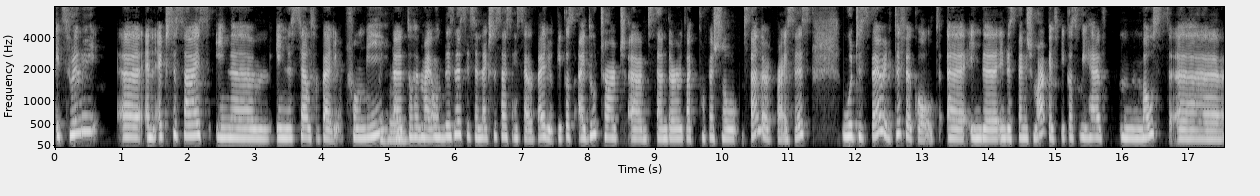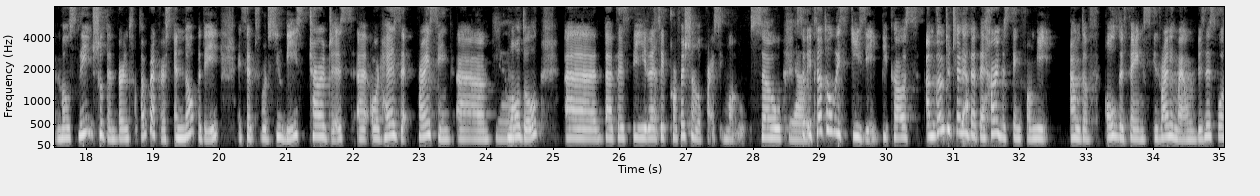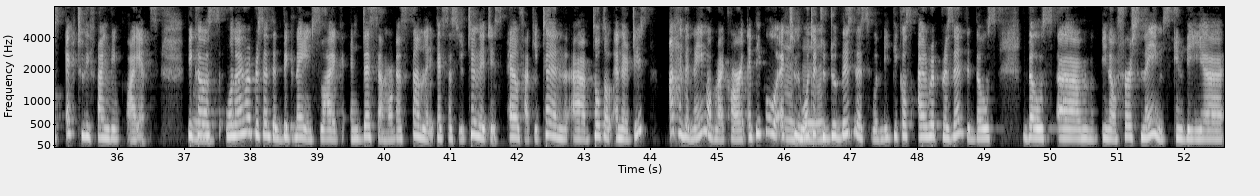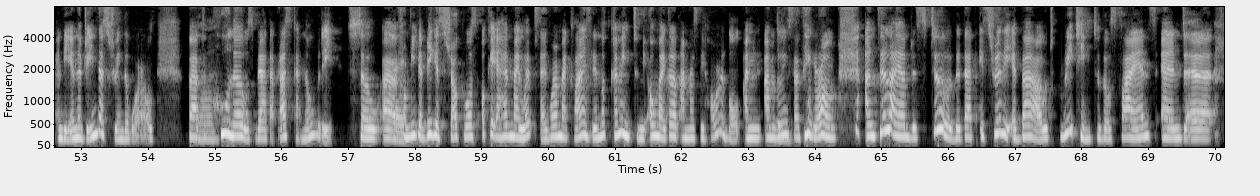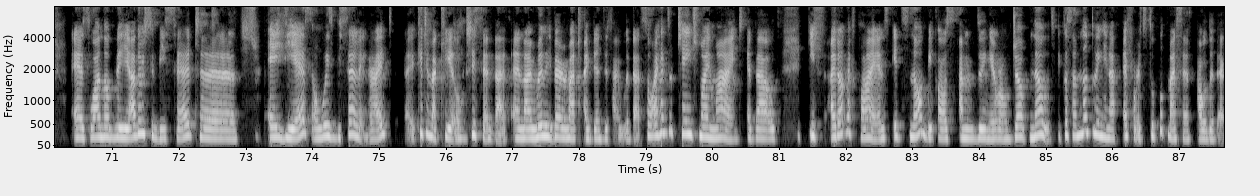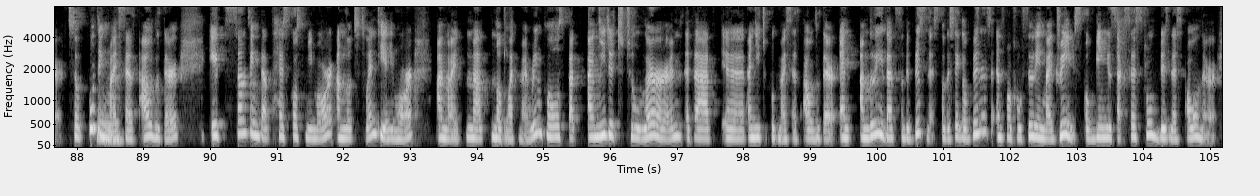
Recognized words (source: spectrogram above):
it's really uh, an exercise in um, in self value for me uh, mm-hmm. uh, to have my own business is an exercise in self value because I do charge um, standard like professional standard prices, which is very difficult uh, in the in the Spanish market because we have most uh, mostly shoot and burn photographers and nobody except for SUBIs charges uh, or has a pricing uh, yeah. model uh, that is the let's say professional pricing model so yeah. so it's not always easy because i'm going to tell yeah. you that the hardest thing for me out of all the things in running my own business was actually finding clients. Because mm. when I represented big names like Endesa, Morgan Stanley, Texas Utilities, Elf, Aquitaine, uh, Total Energies, I had the name of my card and people actually mm-hmm. wanted to do business with me because I represented those, those, um, you know, first names in the, uh, in the energy industry in the world. But yeah. who knows Beata Praska? Nobody. So uh, right. for me, the biggest shock was, okay, I have my website. Where are my clients? They're not coming to me. Oh my God, I must be horrible. I mean, I'm doing mm. something wrong until I understood that, that it's really about reaching to those clients and, uh, as one of the others to be said, uh, ABS always be selling, right? Uh, Kitty McKeel, she said that. And I really very much identify with that. So I had to change my mind about if I don't have clients, it's not because I'm doing a wrong job. No, it's because I'm not doing enough efforts to put myself out there. So putting mm. myself out there, it's something that has cost me more. I'm not 20 anymore. I might not, not like my wrinkles, but I needed to learn that uh, I need to put myself out there. And I'm doing that for the business, for the sake of business and for fulfilling my dreams of being a successful business owner.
